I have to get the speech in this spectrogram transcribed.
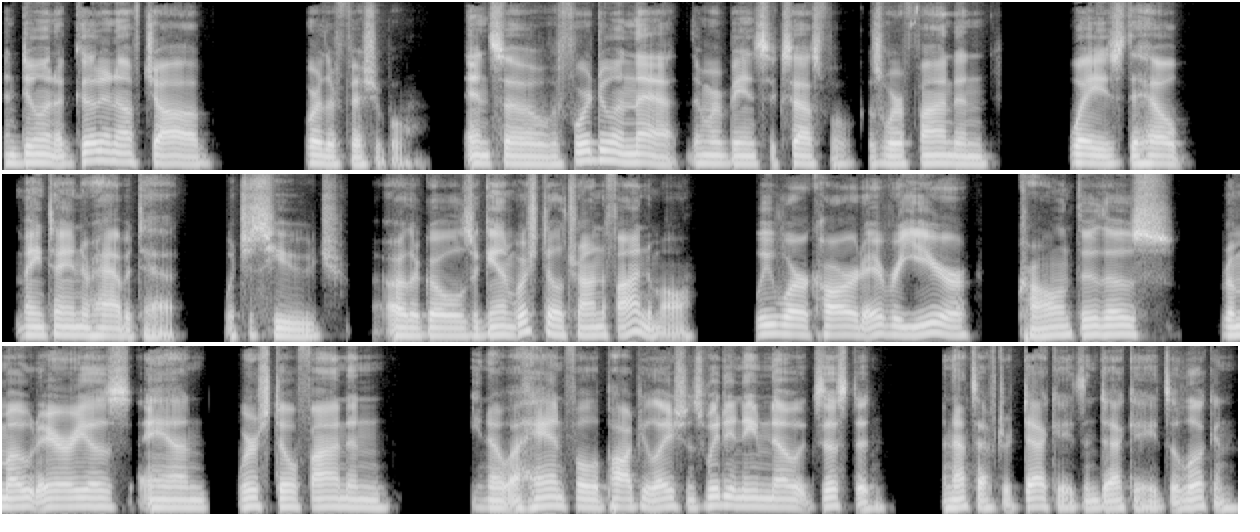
and doing a good enough job where they're fishable. And so, if we're doing that, then we're being successful because we're finding ways to help maintain their habitat, which is huge. Other goals, again, we're still trying to find them all. We work hard every year crawling through those remote areas and we're still finding you know, a handful of populations we didn't even know existed. And that's after decades and decades of looking,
